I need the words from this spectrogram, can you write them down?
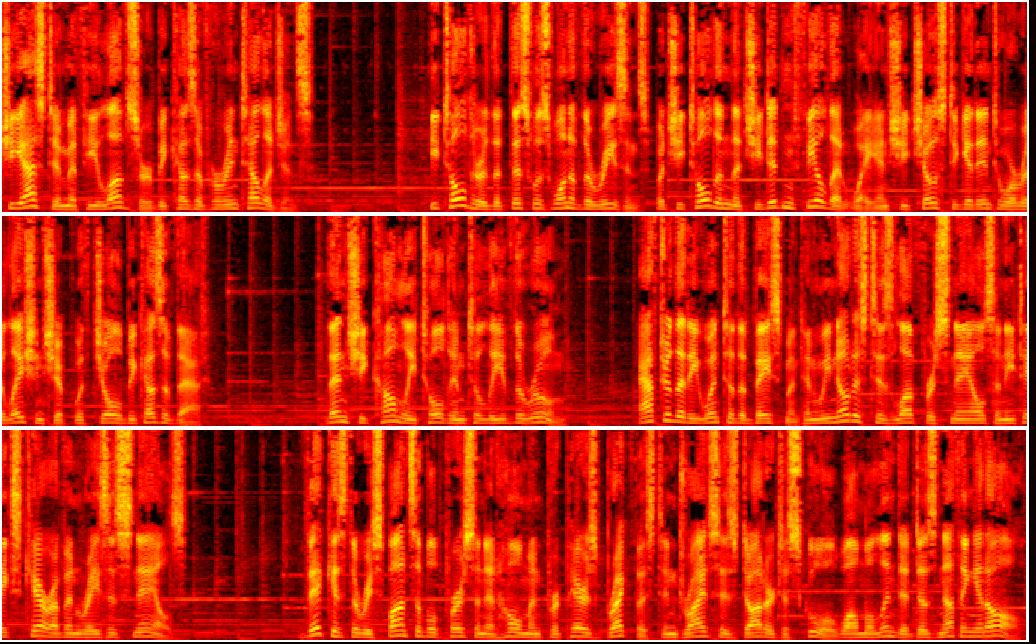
She asked him if he loves her because of her intelligence. He told her that this was one of the reasons, but she told him that she didn't feel that way and she chose to get into a relationship with Joel because of that. Then she calmly told him to leave the room. After that, he went to the basement and we noticed his love for snails and he takes care of and raises snails. Vic is the responsible person at home and prepares breakfast and drives his daughter to school while Melinda does nothing at all.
